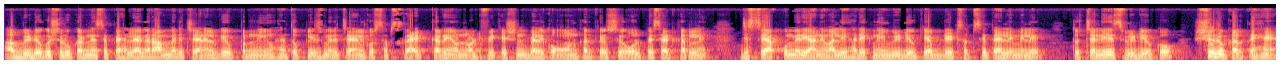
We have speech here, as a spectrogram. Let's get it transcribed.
अब वीडियो को शुरू करने से पहले अगर आप मेरे चैनल के ऊपर न्यू हैं तो प्लीज़ मेरे चैनल को सब्सक्राइब करें और नोटिफिकेशन बेल को ऑन करके उसे ऑल पे सेट कर लें, जिससे आपको मेरी आने वाली हर एक नई वीडियो की अपडेट सबसे पहले मिले। तो चलिए इस वीडियो को शुरू करते हैं।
